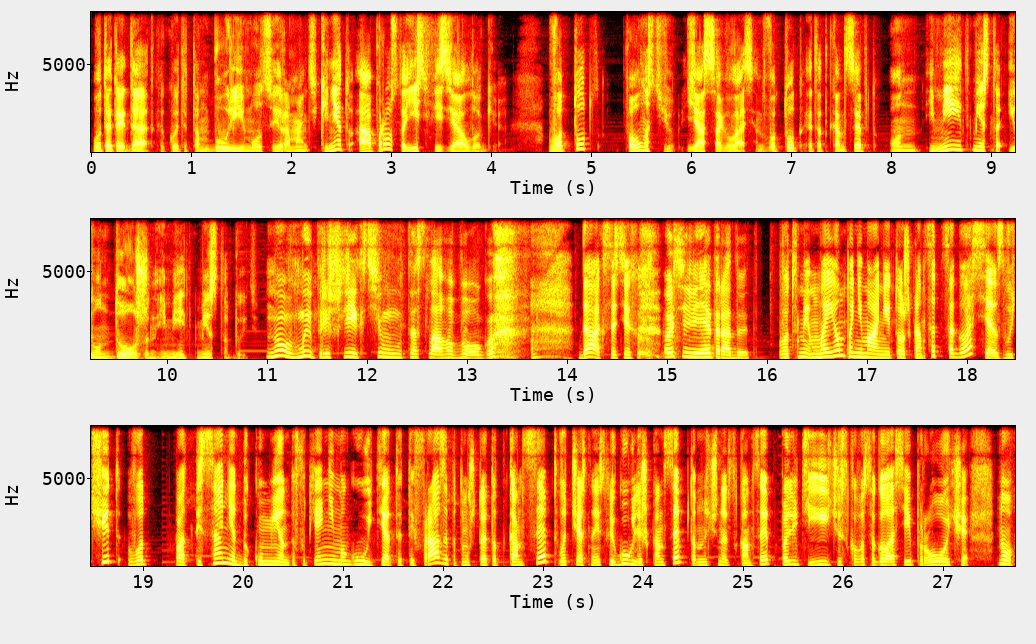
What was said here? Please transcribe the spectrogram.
вот этой, да, какой-то там бури эмоций и романтики нет, а просто есть физиология. Вот тут полностью я согласен. Вот тут этот концепт, он имеет место, и он должен иметь место быть. Ну, мы пришли к чему-то, слава богу. Да, кстати... Очень меня это радует вот в моем понимании тоже концепт согласия звучит вот подписание документов. Вот я не могу уйти от этой фразы, потому что этот концепт, вот честно, если гуглишь концепт, там начинается концепт политического согласия и прочее. Ну,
